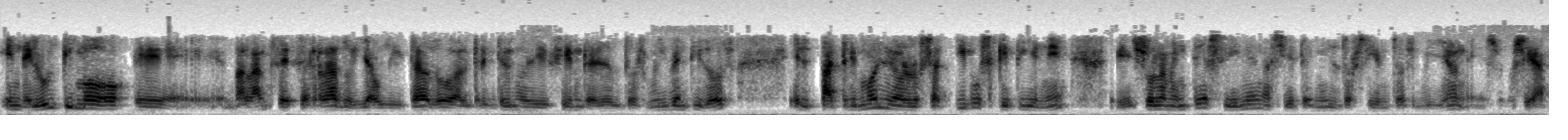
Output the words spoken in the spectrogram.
en el último eh, balance cerrado y auditado al 31 de diciembre del 2022, el patrimonio, los activos que tiene, eh, solamente ascienden a 7.200 millones. O sea,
